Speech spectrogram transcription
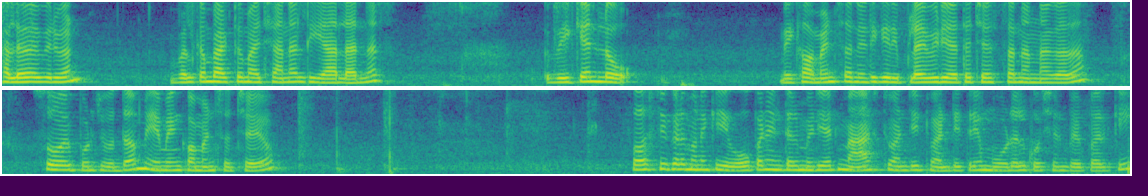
Hello everyone welcome back to my channel TR learners వీకెండ్లో మీ కామెంట్స్ అన్నిటికీ రిప్లై వీడియో అయితే చేస్తానన్నా కదా? సో ఇప్పుడు చూద్దాం ఏమేం కామెంట్స్ వచ్చాయో. ఫస్ట్ ఇక్కడ మనకి open intermediate maths twenty twenty three model question పేపర్కి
